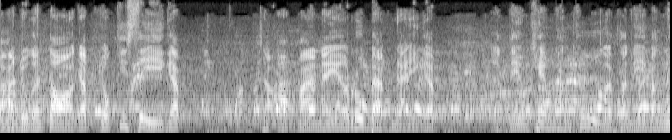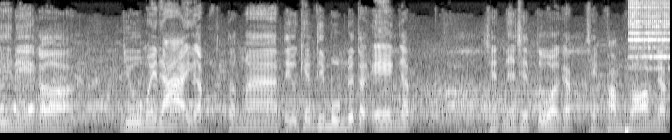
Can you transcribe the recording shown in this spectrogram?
มาดูกันต่อครับยกทีสี่4 ครับ จะออกมาในรูปแบบไหนครับจะติวเข้มทั้งคู่ครับตอนนี้บางลีนี่ก็อยู่ไม่ได้ครับ ต้องมาติวเข้มที่มุมด้วยตัวเองครับ เช็ดเนื้อเช็ดตัวครับ เช็คความพร้อมครับ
